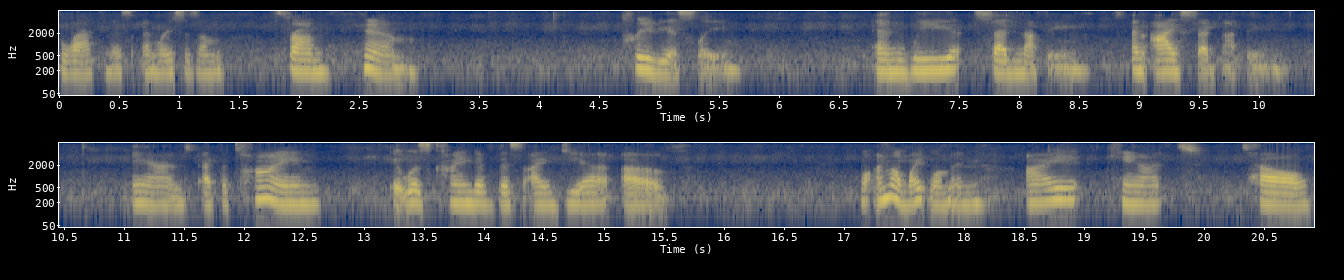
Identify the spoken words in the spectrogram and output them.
blackness and racism from him previously. And we said nothing. And I said nothing. And at the time, it was kind of this idea of well, I'm a white woman. I can't tell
